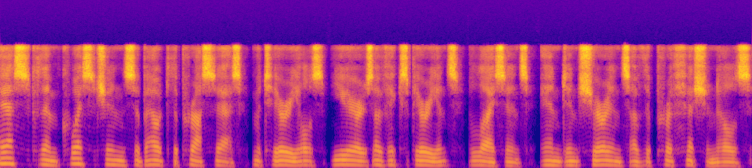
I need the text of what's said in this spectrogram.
Ask them questions about the process, materials, years of experience, license, and insurance of the professionals.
